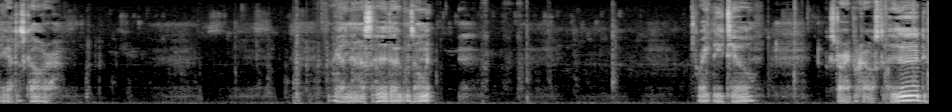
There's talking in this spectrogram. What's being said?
Check got this car. Really nice. Hood opens on it. Great detail. Stripe across the hood.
